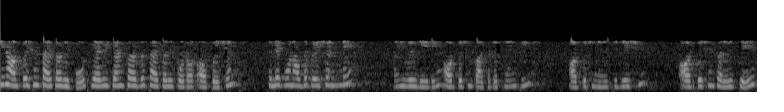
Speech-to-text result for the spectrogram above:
In outpatient cycle report, here you can search the cycle report of outpatient. Select one of the patient name and you will reading outpatient consultation fee, outpatient investigation, outpatient services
